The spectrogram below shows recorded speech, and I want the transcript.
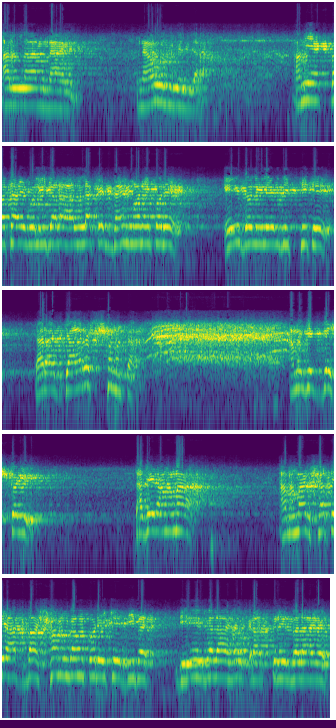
আল্লাহ নাই। নাউজবিল্লা আমি এক কথাই বলি, যারা আল্লাহকে নাই মনে করে, এই দলিলের ভিত্তিতে তারা যার সন্তান? আমি জিজ্ঞেস করি, তাদের আম্মা, আম্মার সাথে আব্বা সঙ্গম করেছে দিবে? দিনের বেলায় হোক, রাত্রের বেলায় হোক,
